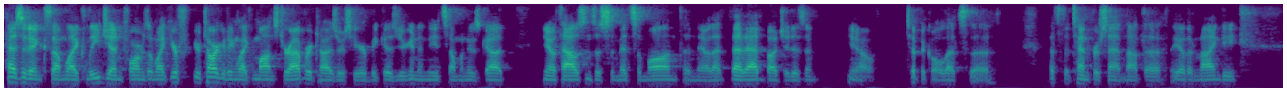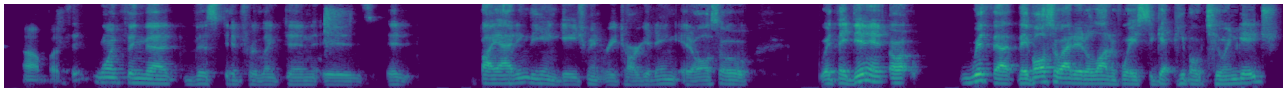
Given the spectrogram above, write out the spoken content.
hesitant because I'm like lead gen forms. I'm like, you're you're targeting like monster advertisers here because you're going to need someone who's got you know thousands of submits a month, and you know that that ad budget isn't you know typical. That's the that's the 10%, not the the other 90. Um, but one thing that this did for LinkedIn is it by adding the engagement retargeting, it also what they didn't uh, with that they've also added a lot of ways to get people to engage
